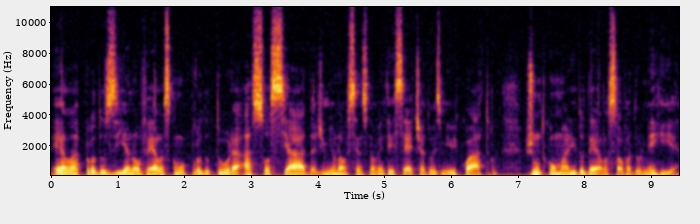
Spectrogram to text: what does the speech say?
ela produzia novelas como produtora associada de 1997 a 2004, junto com o marido dela, Salvador Merria.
